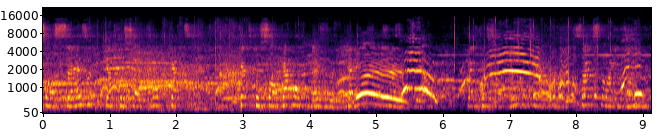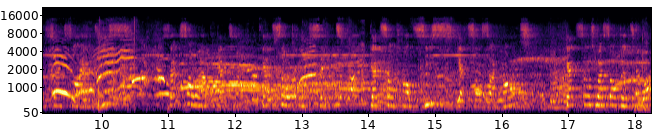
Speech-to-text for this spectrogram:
416, 434, 449, 491, 501, 510, 524, 437, 436, 450, 463,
